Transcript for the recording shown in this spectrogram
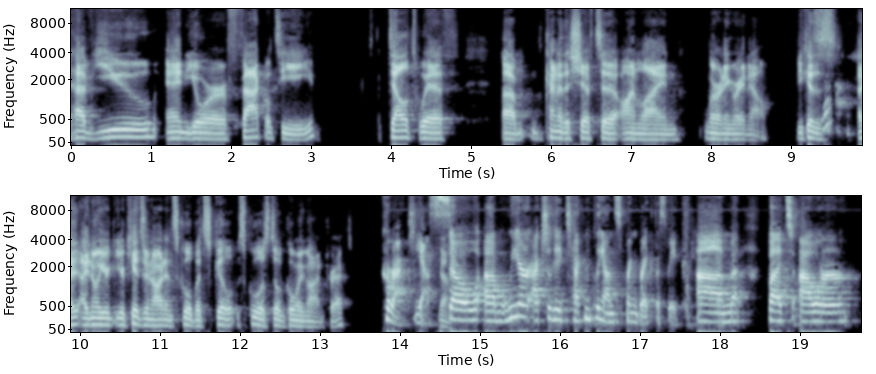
have you and your faculty dealt with um, kind of the shift to online learning right now? because yeah. I, I, know your your kids are not in school, but school school is still going on, correct? Correct. Yes. Yeah. So um, we are actually technically on spring break this week, um, but our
